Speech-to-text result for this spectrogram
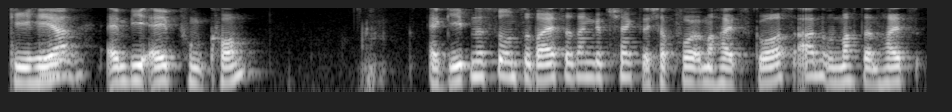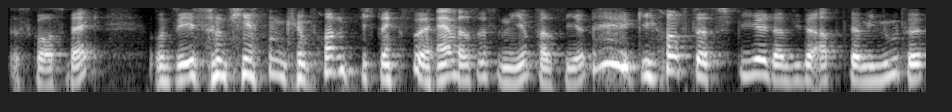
Geh her, ja. nba.com, Ergebnisse und so weiter dann gecheckt. Ich habe vorher immer halt Scores an und mache dann halt Scores weg und siehst und die haben gewonnen. Ich denke so, hä, was ist denn hier passiert? Geh auf das Spiel, dann wieder ab der Minute.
